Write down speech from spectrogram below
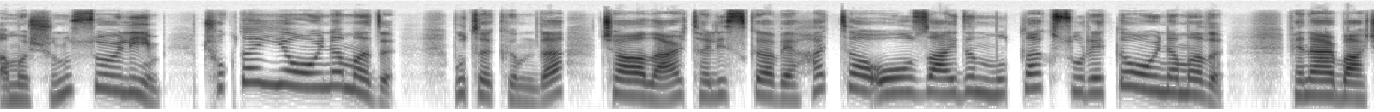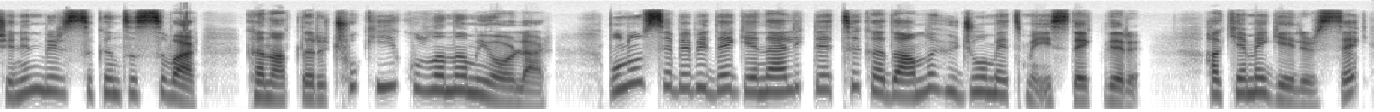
ama şunu söyleyeyim, çok da iyi oynamadı. Bu takımda Çağlar, Taliska ve hatta Oğuz Aydın mutlak suretle oynamalı. Fenerbahçe'nin bir sıkıntısı var, kanatları çok iyi kullanamıyorlar. Bunun sebebi de genellikle tık adamla hücum etme istekleri. Hakeme gelirsek,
